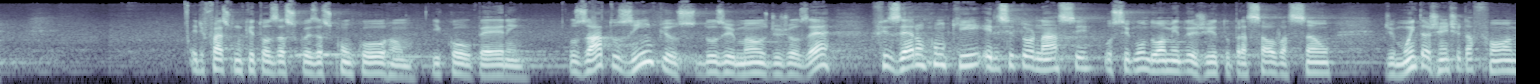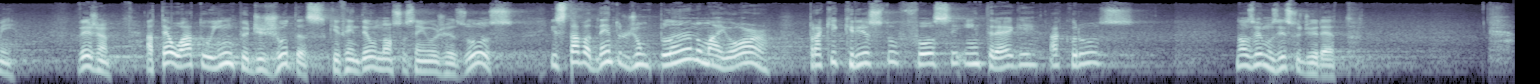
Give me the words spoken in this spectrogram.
Ele faz com que todas as coisas concorram e cooperem. Os atos ímpios dos irmãos de José fizeram com que ele se tornasse o segundo homem do Egito para a salvação de muita gente da fome. Veja, até o ato ímpio de Judas, que vendeu o nosso Senhor Jesus, estava dentro de um plano maior para que Cristo fosse entregue à cruz. Nós vemos isso direto.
